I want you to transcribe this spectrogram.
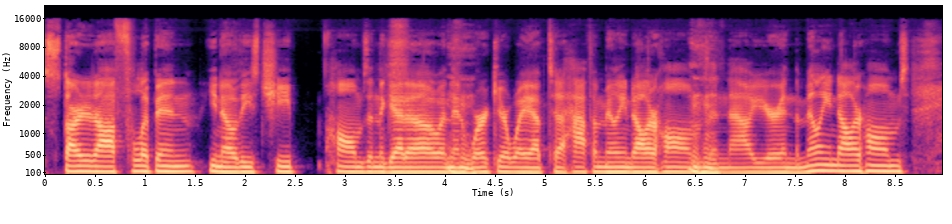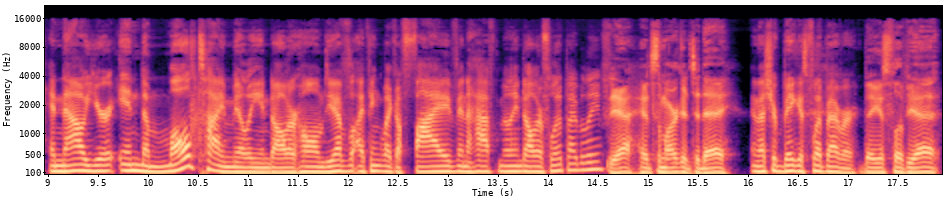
started off flipping, you know, these cheap homes in the ghetto and then Mhm. work your way up to half a million dollar homes Mhm. and now you're in the million dollar homes and now you're in the multi-million dollar homes you have i think like a five and a half million dollar flip i believe Yeah, it's the market today. And that's your biggest flip ever. Biggest flip yet.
